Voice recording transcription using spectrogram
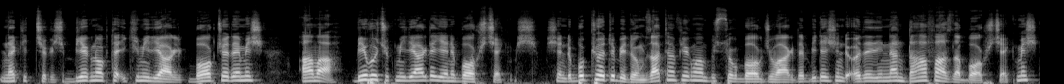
nakit çıkışı 1.2 milyarlık borç ödemiş. Ama 1,5 milyarda yeni borç çekmiş. Şimdi bu kötü bir durum. Zaten firmanın bir sürü borcu vardı. Bir de şimdi ödediğinden daha fazla borç çekmiş.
